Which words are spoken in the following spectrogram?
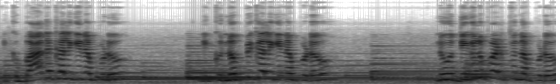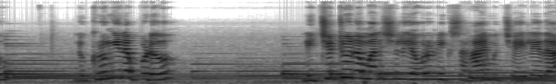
నీకు బాధ కలిగినప్పుడు నీకు నొప్పి కలిగినప్పుడు నువ్వు దిగులు పడుతున్నప్పుడు నువ్వు కృంగినప్పుడు నీ చుట్టూ ఉన్న మనుషులు ఎవరు నీకు సహాయం చేయలేదా?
